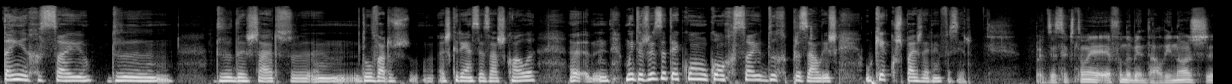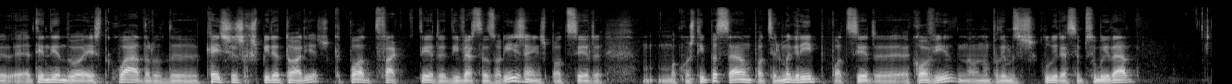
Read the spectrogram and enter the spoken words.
têm receio de de deixar de levar os, as crianças à escola, eh, muitas vezes até com, com receio de represálias. O que é que os pais devem fazer? Pois, essa questão é, é, fundamental e nós, eh, atendendo a este quadro de queixas respiratórias, que pode de facto ter diversas origens, pode ser uma constipação, pode ser uma gripe, pode ser eh, a Covid, não, não podemos excluir essa possibilidade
